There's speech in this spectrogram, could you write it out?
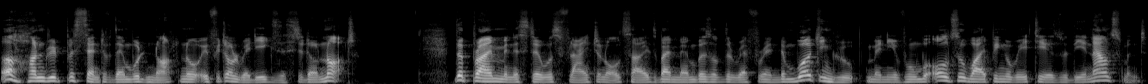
a hundred percent of them would not know if it already existed or not. The Prime Minister was flanked on all sides by members of the referendum working group, many of whom were also wiping away tears with the announcement.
